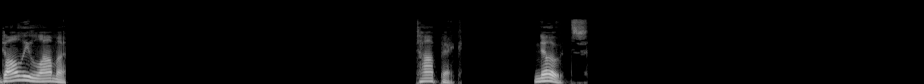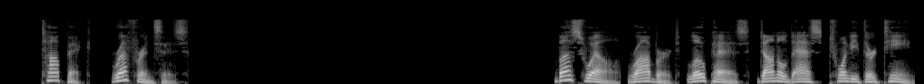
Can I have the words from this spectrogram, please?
Dalai Lama Topic. Notes Topic. References Buswell, Robert, Lopez, Donald S. 2013.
